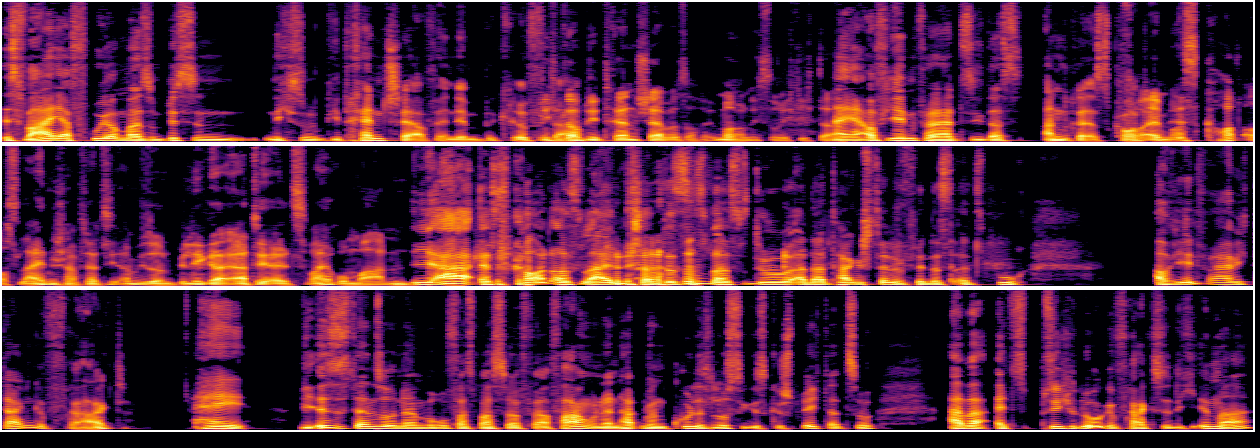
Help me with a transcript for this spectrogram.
es war ja früher mal so ein bisschen nicht so die Trendschärfe in dem Begriff Ich da. glaube, die Trendschärfe ist auch immer noch nicht so richtig da. naja, auf jeden Fall hat sie das andere Escort Vor allem gemacht. Escort aus Leidenschaft hört sich an wie so ein billiger RTL 2-Roman. Ja, Escort aus Leidenschaft. Das ist, was du an der Tankstelle findest als Buch. Auf jeden Fall habe ich dann gefragt, hey, wie ist es denn so in deinem Beruf? Was machst du da für Erfahrungen? Und dann hatten wir ein cooles, lustiges Gespräch dazu. Aber als Psychologe fragst du dich immer,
